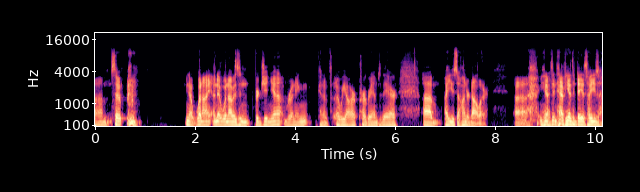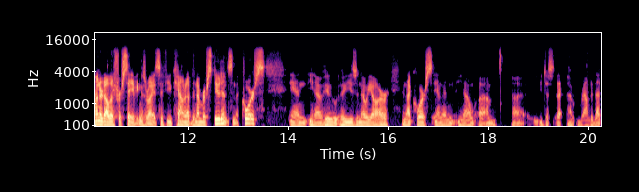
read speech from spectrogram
um, so you know, when I, I know when I was in Virginia running kind of OER programs there, um, I used a hundred dollar. Uh, you know, I didn't have any other data, so I used a hundred dollars for savings, right? So if you counted up the number of students in the course, and you know who who used an OER in that course, and then you know um, uh, you just uh, uh rounded that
